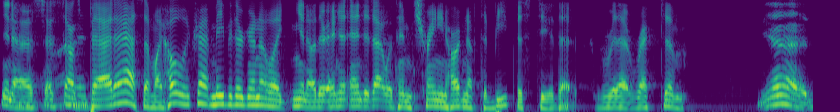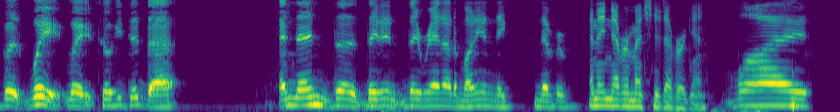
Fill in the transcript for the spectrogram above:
You know, it's, it sounds badass. I'm like, holy crap! Maybe they're gonna like, you know, they ended, ended out with him training hard enough to beat this dude that that wrecked him. Yeah, but wait, wait. So he did that, and then the they didn't. They ran out of money, and they never. And they never mentioned it ever again. What?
